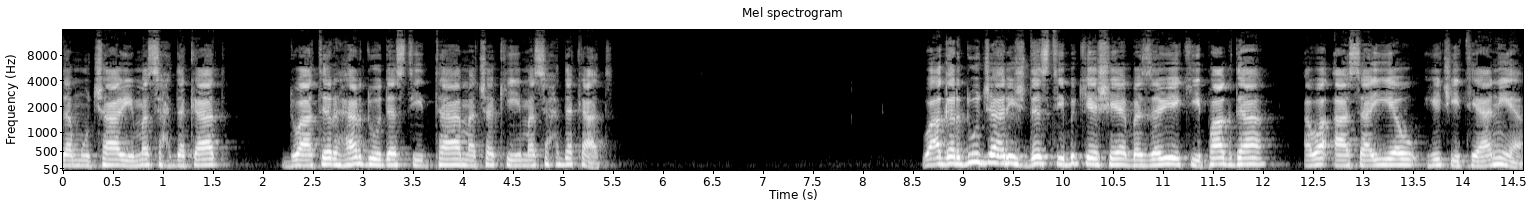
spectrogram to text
دەموچاوی مەسح دەکات دواتر هەردوو دەستی تا مەچەکی مەسح دەکات و ئەگەر دوو جاریش دەستی بکێشێ بە زەوییەکی پاکدا ئەوە ئاساییە و هیچی تیا نییە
